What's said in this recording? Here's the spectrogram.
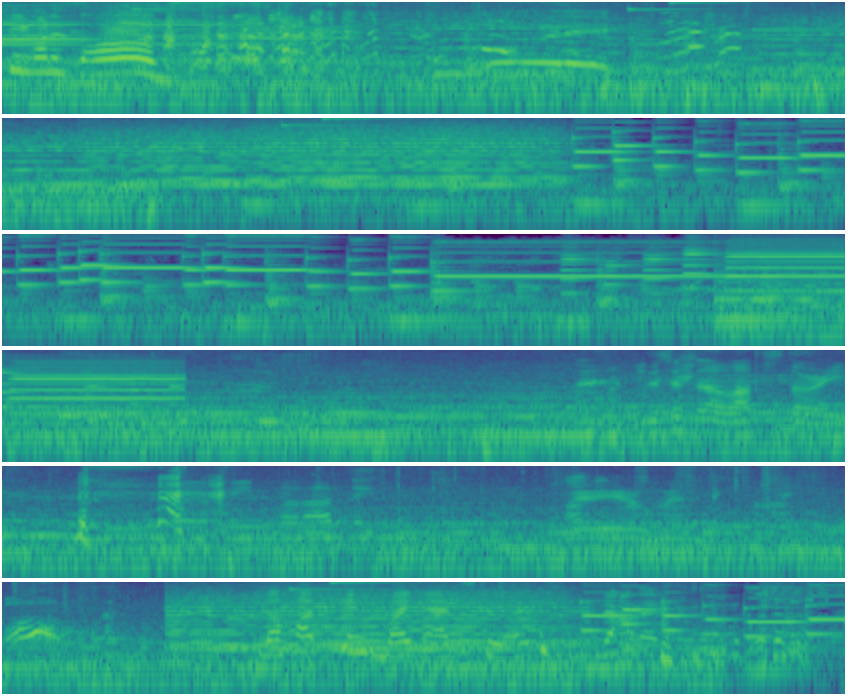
eating on his own. This is a love story. Very romantic. Oh! The hot pink bike adds to it.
